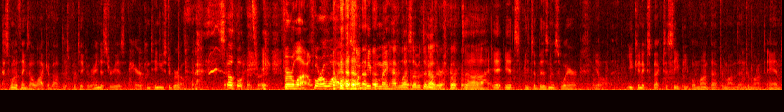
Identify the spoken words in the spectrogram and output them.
that's one of the things I like about this particular industry is hair continues to grow. so That's right. For a while. For a while. Some people may have less of it than others, but uh, it, it's it's a business where you know you can expect to see people month after month after month, and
